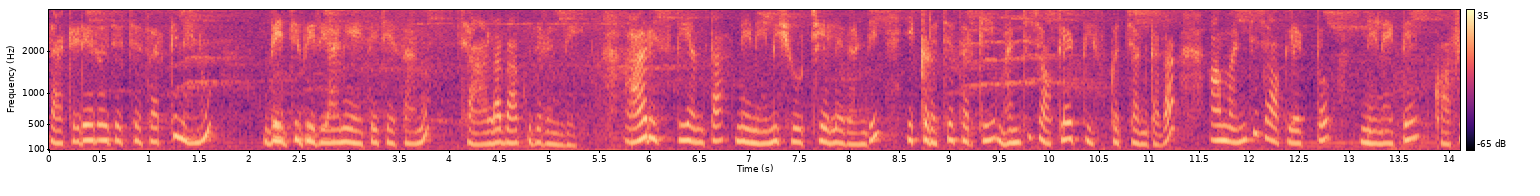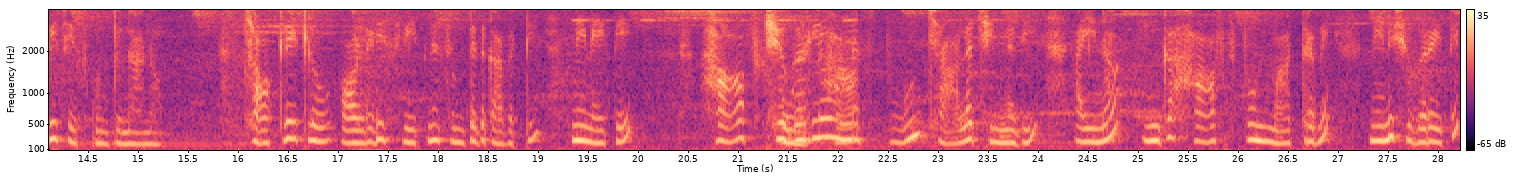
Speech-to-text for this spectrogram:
సాటర్డే రోజు వచ్చేసరికి నేను వెజ్ బిర్యానీ అయితే చేశాను. చాలా బాగా కుదిరింది. ఆ రెసిపీ అంతా నేనేమి షూట్ చేయలేదండి. ఇక్కడ వచ్చేసరికి మంచి చాక్లెట్ తీసుకొచ్చాను కదా ఆ మంచి చాక్లెట్తో నేనైతే కాఫీ చేసుకుంటున్నాను. చాక్లెట్లో ఆల్రెడీ స్వీట్నెస్ ఉంటుంది కాబట్టి నేనైతే హాఫ్ షుగర్లో ఉన్న స్పూన్ చాలా చిన్నది. అయినా ఇంకా హాఫ్ స్పూన్ మాత్రమే నేను షుగర్ అయితే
